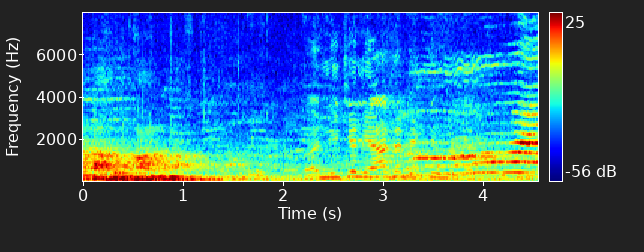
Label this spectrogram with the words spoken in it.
अल्लाह सुभान अल्लाह नीचे ले आकर देखते हुए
